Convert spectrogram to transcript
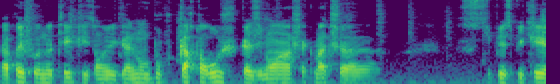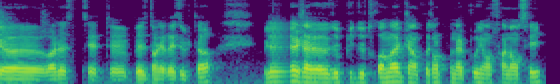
Après, il faut noter qu'ils ont également beaucoup de cartes en rouge, quasiment à chaque match. Euh, ce qui peut expliquer euh, voilà, cette baisse dans les résultats. Mais là, depuis 2-3 matchs, j'ai l'impression que Monaco est enfin lancé.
